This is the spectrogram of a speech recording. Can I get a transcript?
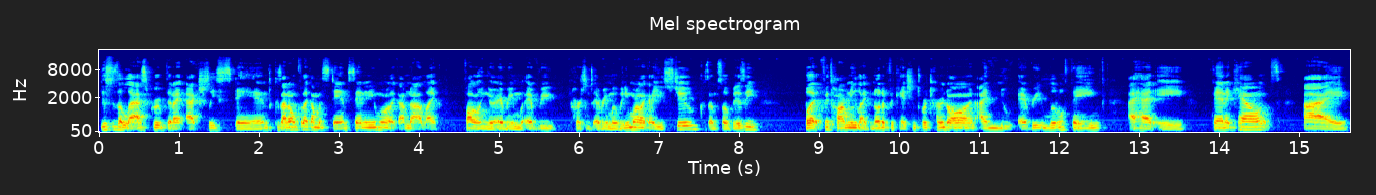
this is the last group that I actually stand because I don't feel like I'm a stand stand anymore. Like I'm not like following your every every person's every move anymore like I used to because I'm so busy. But Fifth Harmony, like notifications were turned on. I knew every little thing. I had a fan account. I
